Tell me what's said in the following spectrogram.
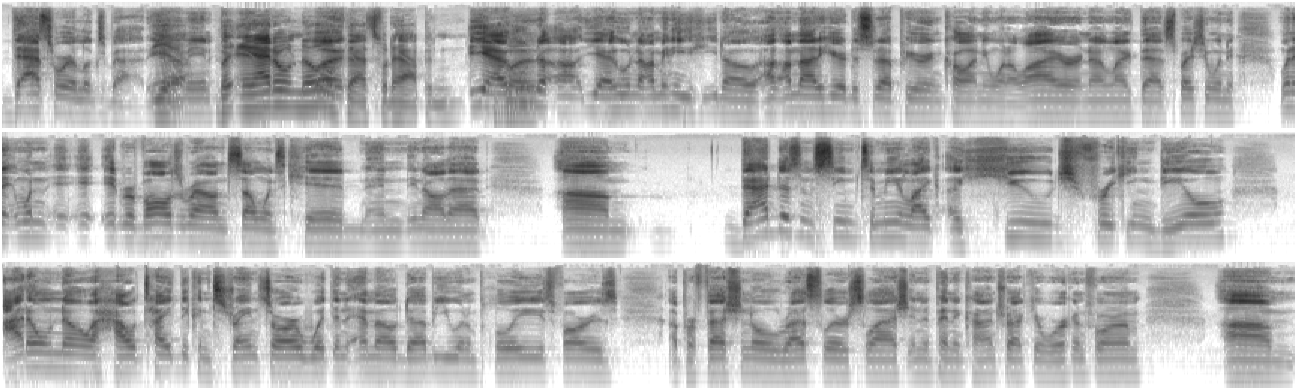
That's where it looks bad. You know what I mean? but and I don't know if that's what happened. Yeah, but- who know, uh, yeah, who know, I mean, he, you know, I, I'm not here to sit up here and call anyone a liar or nothing like that. Especially when it, when it, when it, it revolves around someone's kid and you know that. Um, that doesn't seem to me like a huge freaking deal. I don't know how tight the constraints are with an MLW employee as far as a professional wrestler slash independent contractor working for him. Um,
